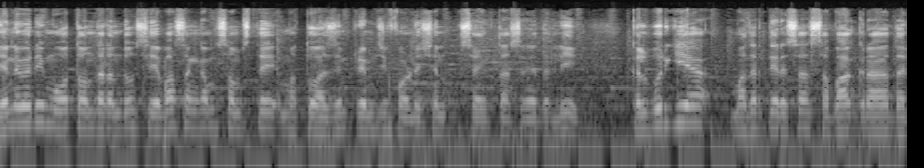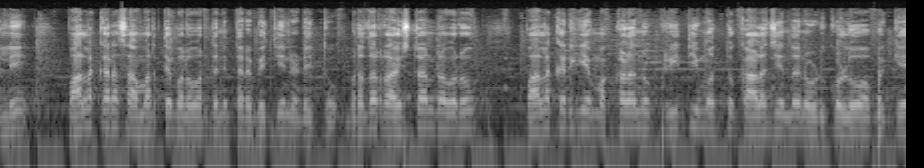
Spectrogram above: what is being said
ಜನವರಿ ಮೂವತ್ತೊಂದರಂದು ಸೇವಾ ಸಂಗಮ ಸಂಸ್ಥೆ ಮತ್ತು ಅಜಿಂ ಪ್ರೇಮ್ಜಿ ಫೌಂಡೇಶನ್ ಸಂಯುಕ್ತಾಶ್ರಯದಲ್ಲಿ ಕಲಬುರಗಿಯ ಮದರ್ ತೆರೆಸಾ ಸಭಾಗೃಹದಲ್ಲಿ ಪಾಲಕರ ಸಾಮರ್ಥ್ಯ ಬಲವರ್ಧನೆ ತರಬೇತಿ ನಡೆಯಿತು. ಬ್ರದರ್ ರಾಯ್ಸ್ಟಾನ್ ರವರು ಪಾಲಕರಿಗೆ ಮಕ್ಕಳನ್ನು ಪ್ರೀತಿ ಮತ್ತು ಕಾಳಜಿಯಿಂದ ನೋಡಿಕೊಳ್ಳುವ ಬಗ್ಗೆ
